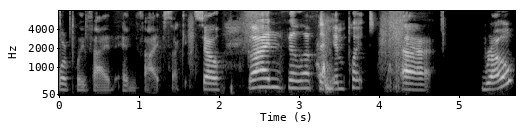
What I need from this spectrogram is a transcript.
4.5, and 5 seconds. So go ahead and fill up the input uh, row.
